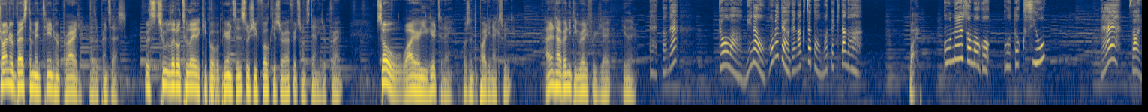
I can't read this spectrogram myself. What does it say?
trying her best to maintain her pride as a princess. It was too little too late to keep up appearances, so she focused her efforts on standing upright. So, why are you here today? Wasn't the party next week? I didn't have anything ready for you yet either. えっとね今日はミナを褒めてあげなくちゃと思ってきたの Why? お姉様が私をええそうよ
